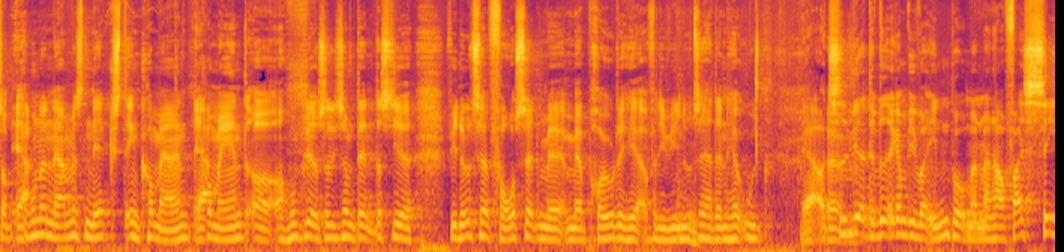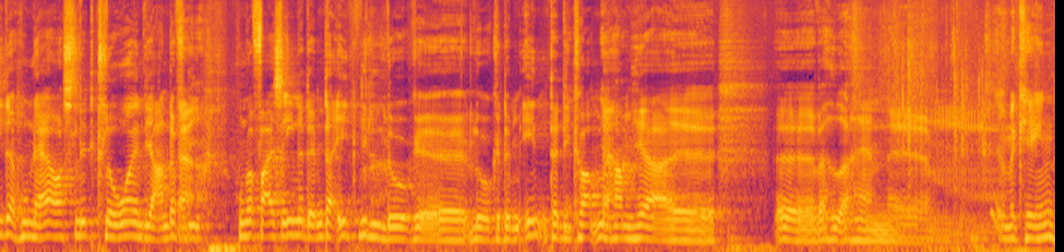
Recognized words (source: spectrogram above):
Så ja. Hun er nærmest next in command, ja. Command og, og hun bliver jo så ligesom den, der siger, vi er nødt til at fortsætte med, med at prøve det her, fordi vi er nødt til at have den her ud. Ja, og Øhm. tidligere, det ved jeg ikke, om vi var inde på, men man har jo faktisk set, at hun er også lidt klogere end de andre, fordi Ja. hun var faktisk en af dem, der ikke ville lukke, lukke dem ind, da de kom med Ja. ham her, øh, øh, hvad hedder han, øh, McCain.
